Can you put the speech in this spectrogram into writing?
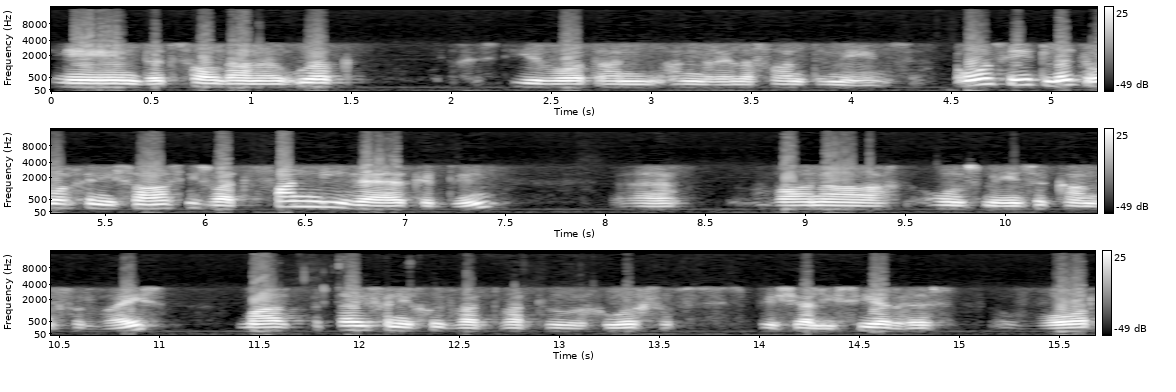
en dit sal dan nou ook gestuur word aan aan relevante mense. Ons het lidorganisasies wat van die werke doen uh waarna ons mense kan verwys, maar party van die goed wat wat hoogs gespesialiseer is, word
